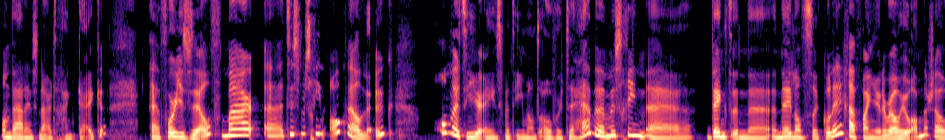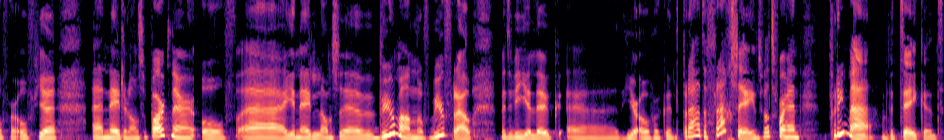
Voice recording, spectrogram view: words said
om daar eens naar te gaan kijken. Uh, voor jezelf. Maar uh, het is misschien ook wel leuk om het hier eens met iemand over te hebben. Misschien uh, denkt een, uh, een, Nederlandse collega van je er wel heel anders over. Of je uh, Nederlandse partner of je Nederlandse buurman of buurvrouw met wie je leuk hierover kunt praten. Vraag ze eens wat voor hen prima betekent.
